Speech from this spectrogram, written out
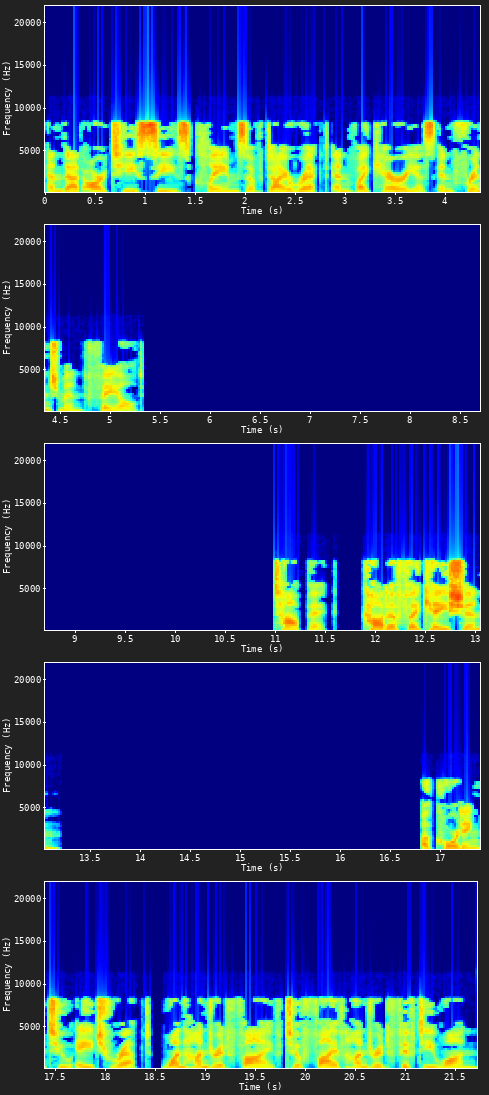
and that RTC's claims of direct and vicarious infringement failed. Topic: Codification. According to H. Rept. 105-551,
